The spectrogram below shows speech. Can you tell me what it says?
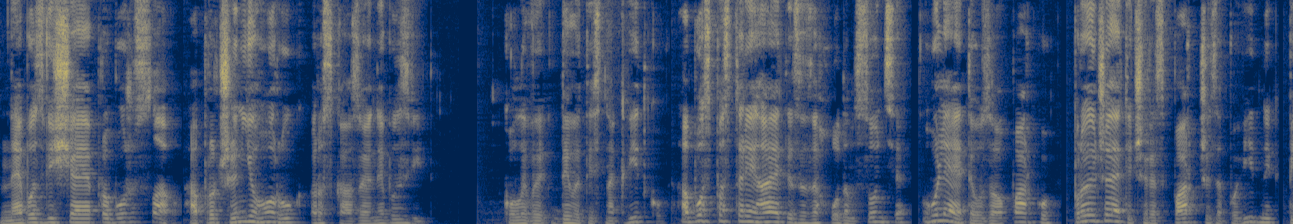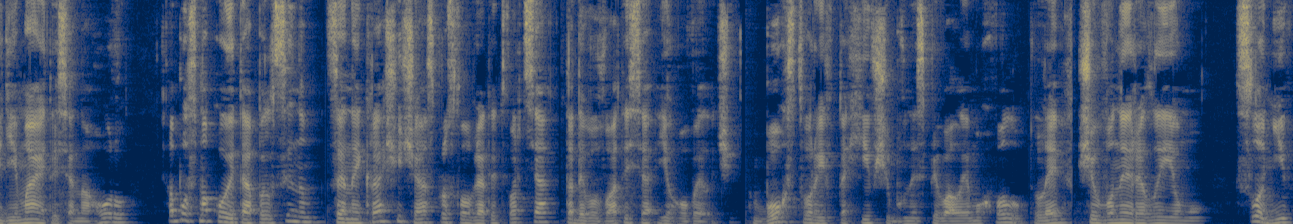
Небо звіщає про Божу славу, а про чин його рук розказує небозвід. Коли ви дивитесь на квітку або спостерігаєте за заходом сонця, гуляєте у зоопарку, проїжджаєте через парк чи заповідник, підіймаєтеся на гору або смакуєте апельсином, це найкращий час прославляти Творця та дивуватися його величі. Бог створив птахів, щоб вони співали йому хвалу, левів, щоб вони ревли йому слонів,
